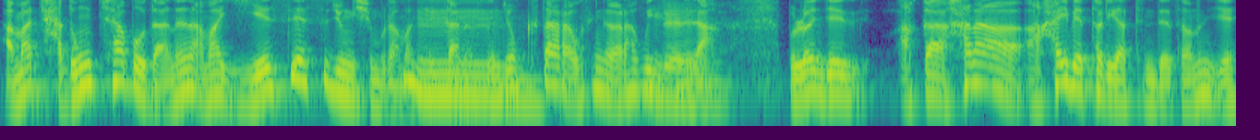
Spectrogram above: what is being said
아마 자동차보다는 아마 ESS 중심으로 아마 될 음. 가능성이 좀 크다라고 생각을 하고 있습니다. 네. 물론 이제 아까 하나 아, 하이 배터리 같은 데서는 이제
